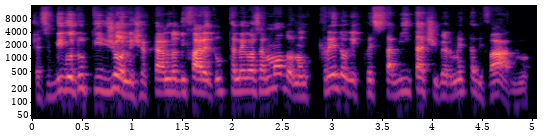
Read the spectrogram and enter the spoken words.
Cioè, se vivo tutti i giorni cercando di fare tutte le cose a modo, non credo che questa vita ci permetta di farlo.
